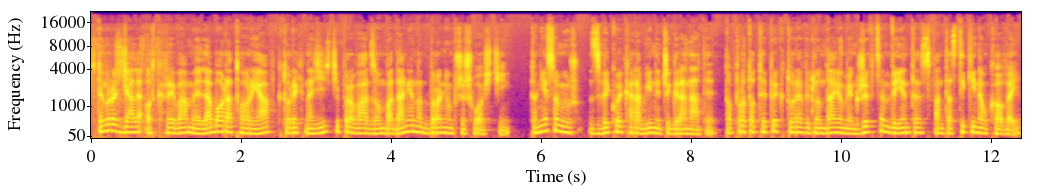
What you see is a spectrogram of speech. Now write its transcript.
W tym rozdziale odkrywamy laboratoria, w których naziści prowadzą badania nad bronią przyszłości. To nie są już zwykłe karabiny czy granaty, to prototypy, które wyglądają jak żywcem wyjęte z fantastyki naukowej.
